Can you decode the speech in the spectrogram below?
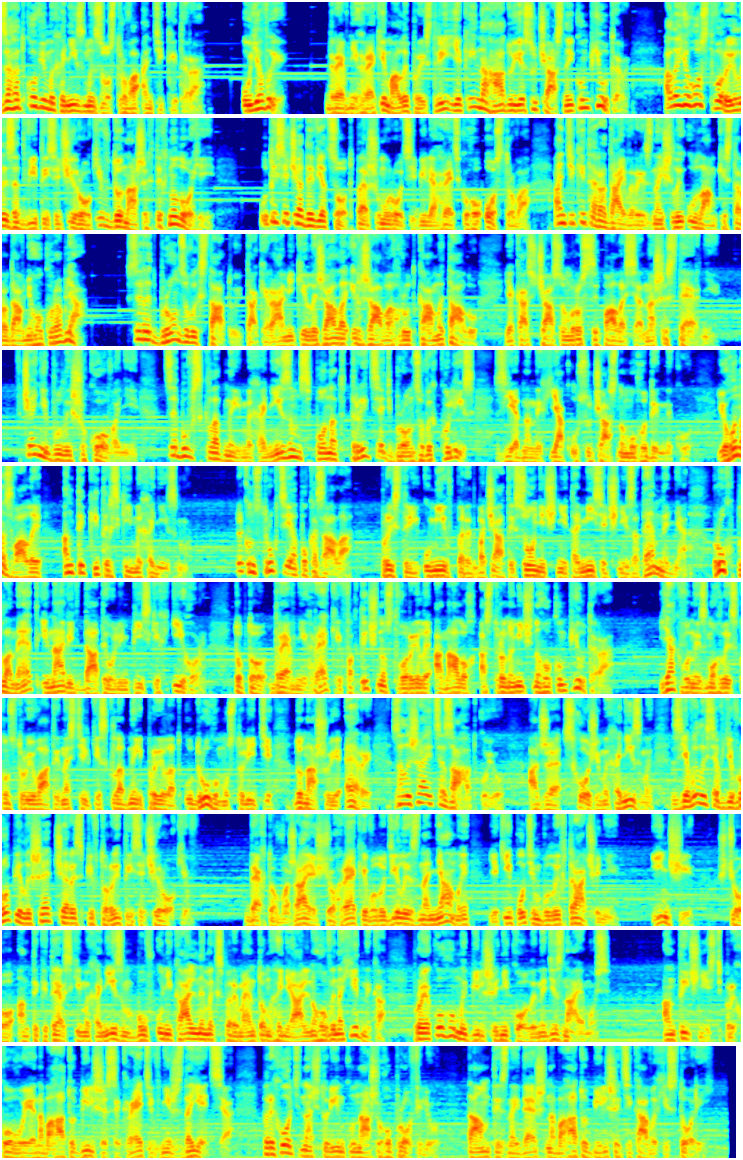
Загадкові механізми з острова Антікитера. Уяви, древні греки мали пристрій, який нагадує сучасний комп'ютер, але його створили за 2000 років до наших технологій. У 1901 році біля грецького острова Антікитера дайвери знайшли уламки стародавнього корабля. Серед бронзових статуй та кераміки лежала іржава грудка металу, яка з часом розсипалася на шестерні. Вчені були шоковані. Це був складний механізм з понад 30 бронзових коліс, з'єднаних як у сучасному годиннику. Його назвали антикитерський механізм. Реконструкція показала, пристрій умів передбачати сонячні та місячні затемнення, рух планет і навіть дати Олімпійських ігор. Тобто древні греки фактично створили аналог астрономічного комп'ютера. Як вони змогли сконструювати настільки складний прилад у другому столітті до нашої ери, залишається загадкою, адже схожі механізми з'явилися в Європі лише через півтори тисячі років. Дехто вважає, що греки володіли знаннями, які потім були втрачені. Інші, що антикитерський механізм був унікальним експериментом геніального винахідника, про якого ми більше ніколи не дізнаємось. Античність приховує набагато більше секретів, ніж здається. Переходь на сторінку нашого профілю. Там ти знайдеш набагато більше цікавих історій.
